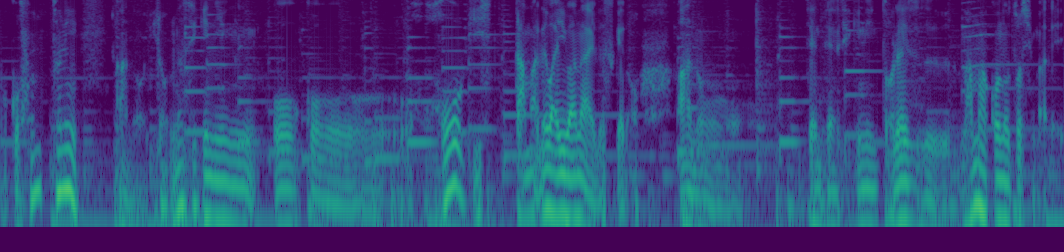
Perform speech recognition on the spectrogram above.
僕本当にあのいろんな責任をこう放棄したまでは言わないですけどあの全然責任取れずままこの年まで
